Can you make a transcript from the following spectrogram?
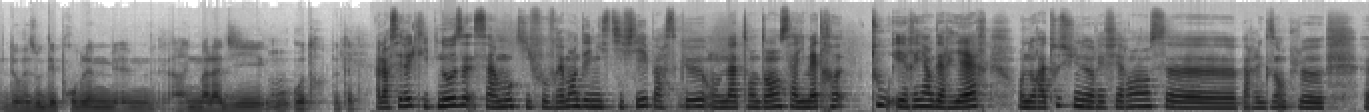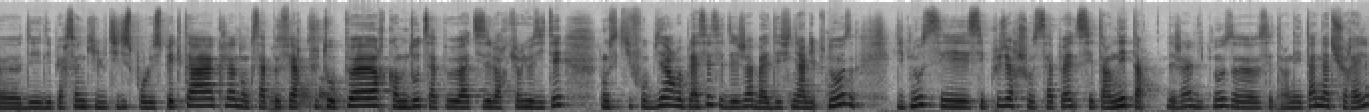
de, résoudre des problèmes, euh, une maladie ou autre peut-être. Alors c'est vrai que l'hypnose, c'est un mot qu'il faut vraiment démystifier parce qu'on a tendance à y mettre tout et rien derrière. On aura tous une référence, euh, par exemple, euh, des, personnes qui l'utilisent pour le spectacle, donc ça peut faire plutôt peur, comme d'autres, ça peut attiser leur curiosité. Donc ce qu'il faut bien replacer, c'est déjà bah, définir l'hypnose. L'hypnose, c'est plusieurs choses. Ça peut c'est un état. Déjà, l'hypnose, euh, c'est un état naturel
